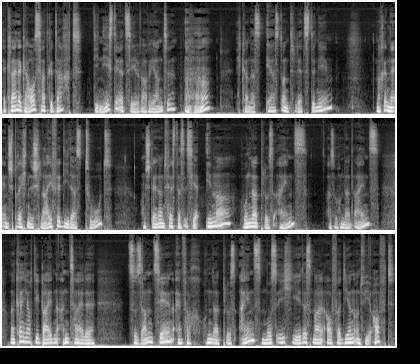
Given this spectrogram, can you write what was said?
Der kleine Gauss hat gedacht, die nächste Erzählvariante, aha, ich kann das erste und letzte nehmen, mache eine entsprechende Schleife, die das tut und stelle dann fest, das ist ja immer 100 plus 1 also 101. Und dann kann ich auch die beiden Anteile zusammenzählen. Einfach 100 plus 1 muss ich jedes Mal aufaddieren. Und wie oft?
